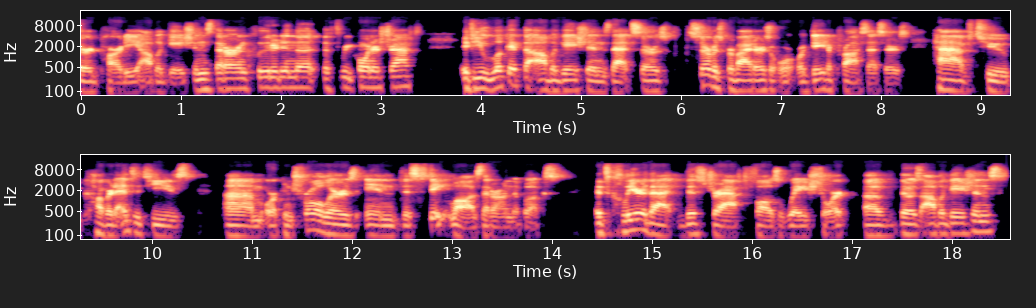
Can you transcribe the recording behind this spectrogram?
third party obligations that are included in the, the three corners draft. If you look at the obligations that service, service providers or, or data processors have to covered entities um, or controllers in the state laws that are on the books, it's clear that this draft falls way short of those obligations.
